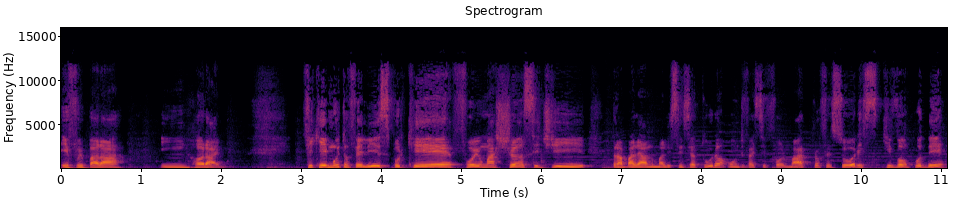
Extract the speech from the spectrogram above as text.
e fui parar em Roraima. Fiquei muito feliz porque foi uma chance de trabalhar numa licenciatura onde vai se formar professores que vão poder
